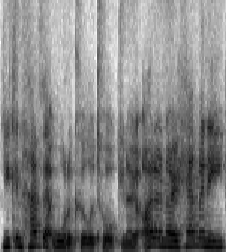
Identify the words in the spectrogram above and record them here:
you can have that water cooler talk. You know, I don't know how many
